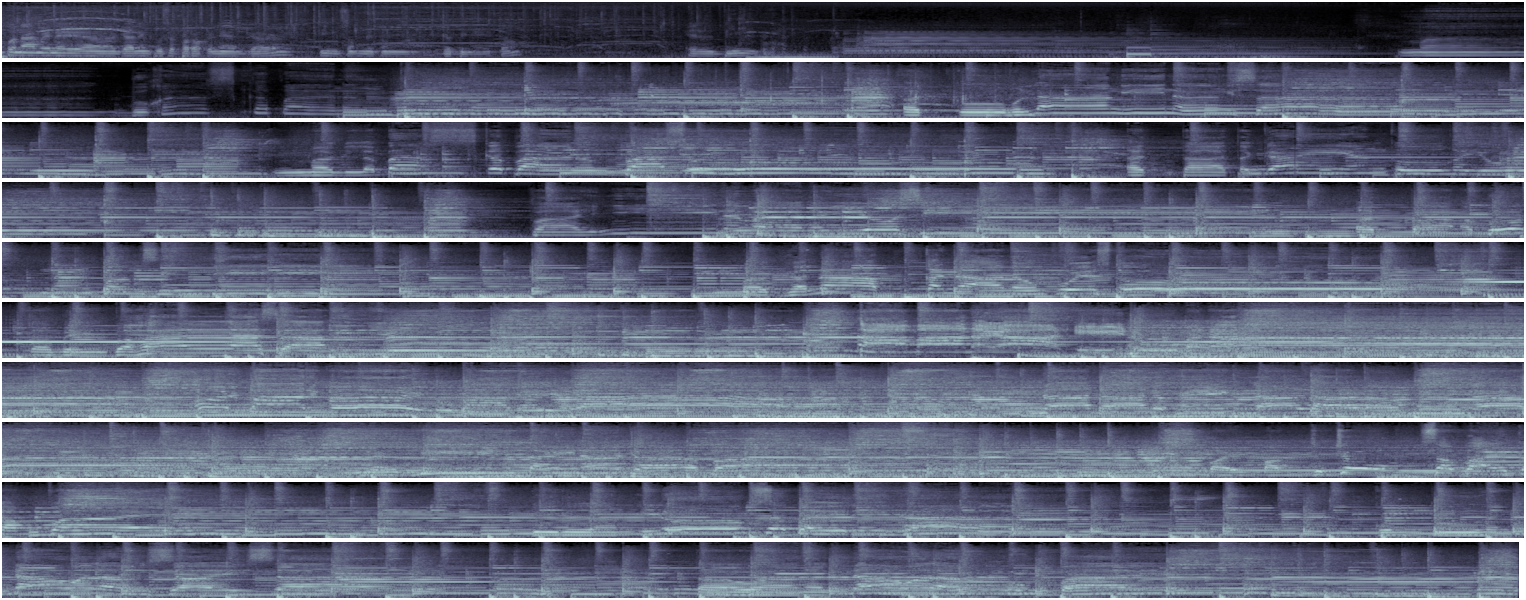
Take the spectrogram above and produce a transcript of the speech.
song po namin ay ah, galing po sa parokya ni Edgar. Team song nitong ah, gabi na ito. El Bimbo. Magbukas ka pa ng At kukulangin ang isa Maglabas ka pa ng baso At tatagayan ko kayo. Pahingi naman ang At paabot ng pangsindi. Maghanap ka na ng pwesto. Kaming bahala sa inyo magjo-joke, sabay kampay. Biglang inom, sabay likay Kuntuhan na walang umpay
